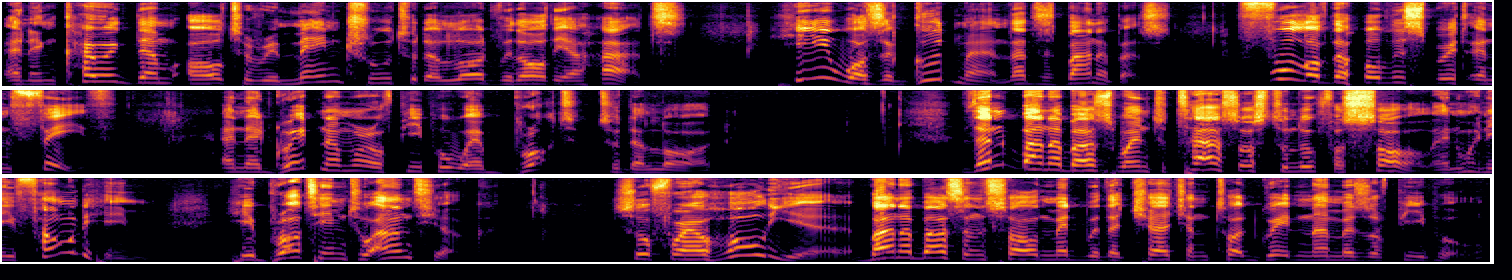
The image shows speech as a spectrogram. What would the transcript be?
and encouraged them all to remain true to the Lord with all their hearts. He was a good man, that is Barnabas, full of the Holy Spirit and faith, and a great number of people were brought to the Lord. Then Barnabas went to Tarsus to look for Saul, and when he found him, he brought him to Antioch. So for a whole year, Barnabas and Saul met with the church and taught great numbers of people.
